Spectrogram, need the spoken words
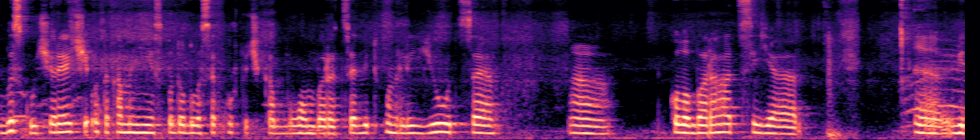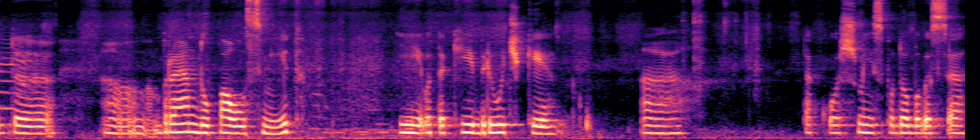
блискучі речі. Отака мені сподобалася курточка бомбер. Це від Only You, це колаборація від бренду Paul Smith. І отакі брючки. Також мені сподобалося.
